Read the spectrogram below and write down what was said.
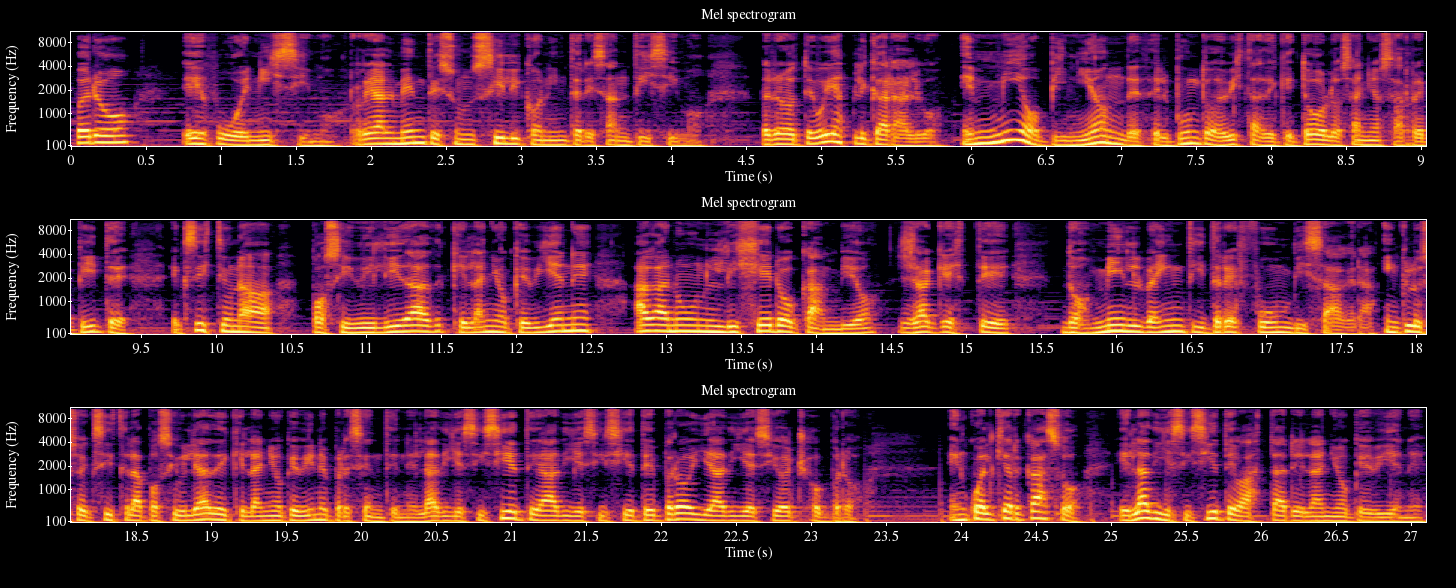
Pro es buenísimo, realmente es un silicon interesantísimo. Pero te voy a explicar algo. En mi opinión, desde el punto de vista de que todos los años se repite, existe una posibilidad que el año que viene hagan un ligero cambio, ya que este 2023 fue un bisagra. Incluso existe la posibilidad de que el año que viene presenten el A17, A17 Pro y A18 Pro. En cualquier caso, el A17 va a estar el año que viene,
